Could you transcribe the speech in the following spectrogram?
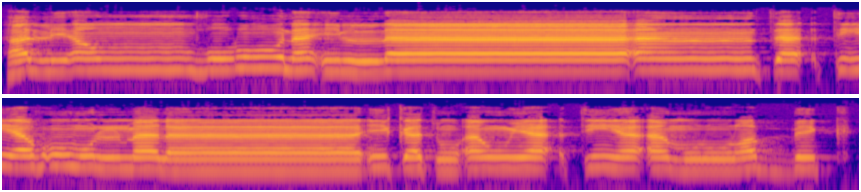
هل ينظرون إلا أن تأتيهم الملائكة أو يأتي أمر ربك؟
